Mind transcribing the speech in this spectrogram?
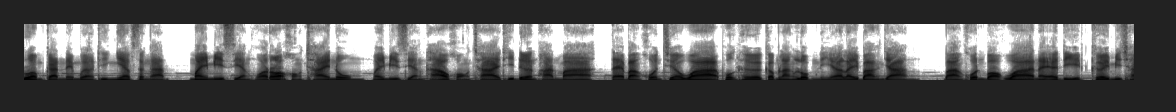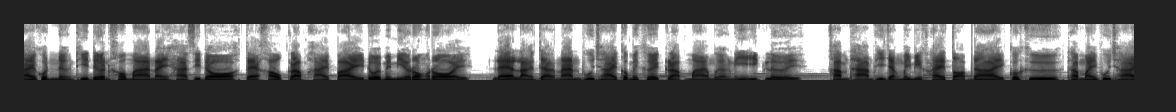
ร่วมกันในเมืองที่เงียบสงัด ไม่มีเสียงหัวเราะของชายหนุ่ม ไม่มีเสียงเท้าของชายที่เดินผ่านมา แต่บางคนเชื่อว่าพวกเธอกำลังหลบหนีอะไรบางอย่าง บางคนบอกว่าในอดีตเคยมีชายคนหนึ่งที่เดินเข้ามาในฮาซิดอร์แต่เขากลับหายไปโดยไม่มีร่องรอย และหลังจากนั้นผู้ชายก็ไม่เคยกลับมาเมืองนี้อีกเลยคำถามที่ยังไม่มีใครตอบได้ก็คือทำไมผู้ชาย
